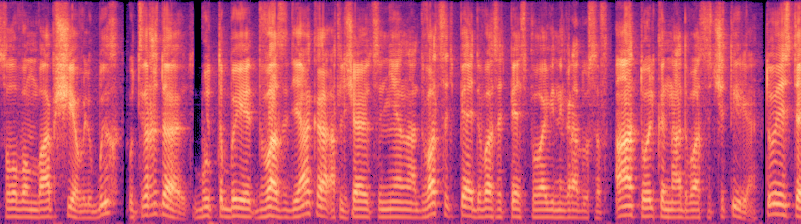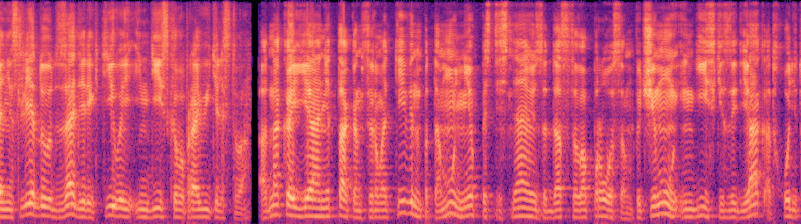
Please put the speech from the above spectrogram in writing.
словом вообще в любых, утверждают, будто бы два зодиака отличаются не на 25-25,5 градусов, а только на 24. То есть они следуют за директивой индийского правительства. Однако я не так консервативен, потому не постесняюсь задаться вопросом, почему индийский зодиак отходит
